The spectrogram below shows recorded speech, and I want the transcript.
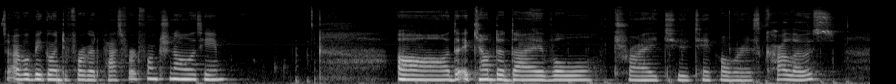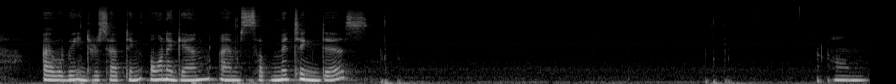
So I will be going to forget password functionality. Uh, the account that I will try to take over is Carlos. I will be intercepting on again. I'm submitting this. Um,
